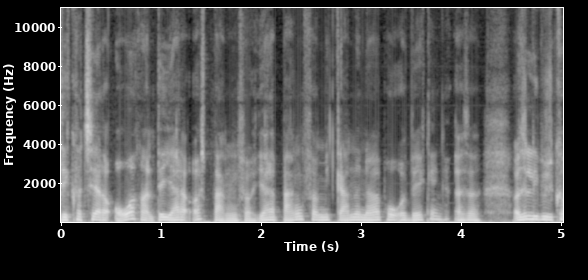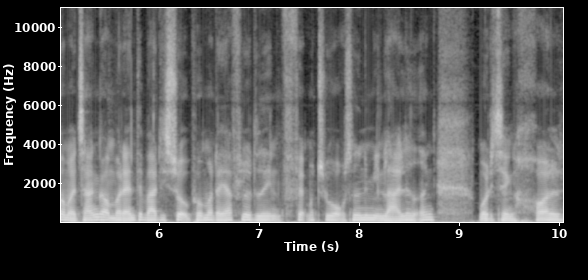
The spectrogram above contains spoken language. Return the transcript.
Det kvarter, der overrendt, det er jeg da også bange for. Jeg er da bange for, at mit gamle Nørrebro er væk. Ikke? Altså, og så lige pludselig kommer jeg i tanke om, hvordan det var, de så på mig, da jeg flyttede ind for 25 år siden i min lejlighed. Ikke? Hvor de tænkte, hold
